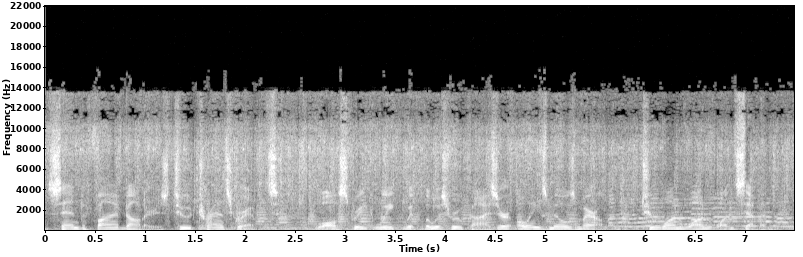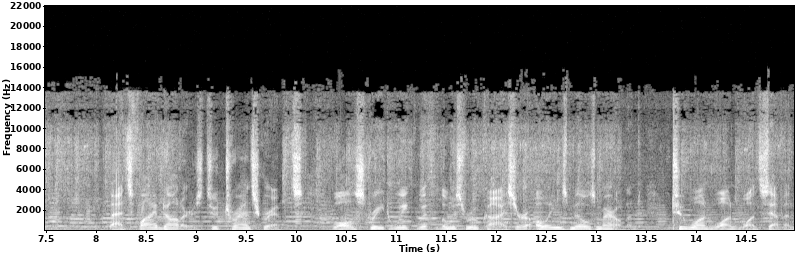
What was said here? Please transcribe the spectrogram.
send $5 to Transcripts, Wall Street Week with Louis Rukeyser, Owings Mills, Maryland, 21117. That's $5 to Transcripts, Wall Street Week with Louis Rukeyser, Owings Mills, Maryland, 21117.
